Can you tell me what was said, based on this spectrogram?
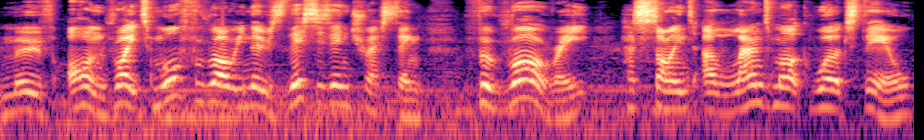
move on. Right, more Ferrari news. This is interesting. Ferrari has signed a landmark works deal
